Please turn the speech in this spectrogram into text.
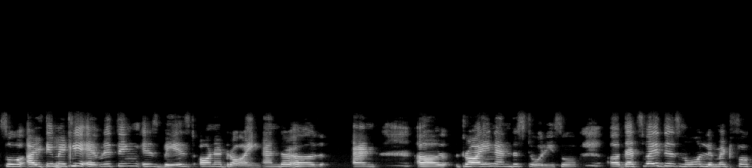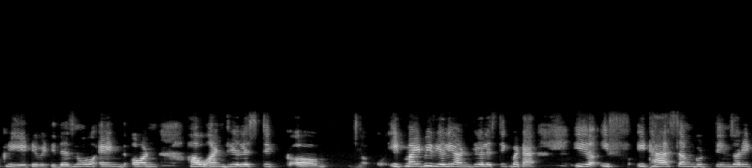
So ultimately everything is based on a drawing and the uh, and uh, drawing and the story. So uh, that's why there's no limit for creativity. There's no end on how unrealistic um, it might be really unrealistic but uh, yeah, if it has some good themes or it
